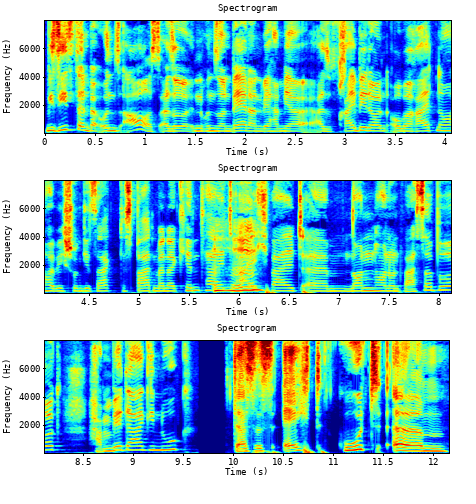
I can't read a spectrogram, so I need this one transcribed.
Wie sieht's denn bei uns aus? Also in unseren Bädern, wir haben ja, also Freibäder und Oberreitnau, habe ich schon gesagt, das Bad meiner Kindheit, mhm. Eichwald, ähm, Nonnenhorn und Wasserburg. Haben wir da genug? Das ist echt gut. Ähm,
